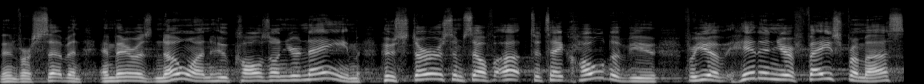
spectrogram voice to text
Then, verse 7 And there is no one who calls on your name, who stirs himself up to take hold of you, for you have hidden your face from us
